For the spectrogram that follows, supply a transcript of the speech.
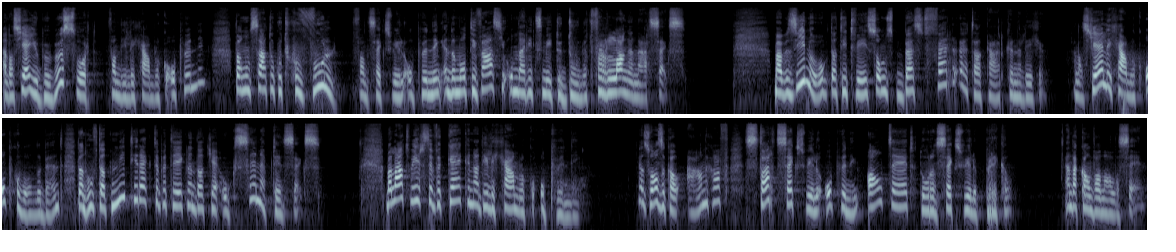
En als jij je bewust wordt van die lichamelijke opwinding, dan ontstaat ook het gevoel van seksuele opwinding en de motivatie om daar iets mee te doen, het verlangen naar seks. Maar we zien ook dat die twee soms best ver uit elkaar kunnen liggen. En als jij lichamelijk opgewonden bent, dan hoeft dat niet direct te betekenen dat jij ook zin hebt in seks. Maar laten we eerst even kijken naar die lichamelijke opwinding. Ja, zoals ik al aangaf, start seksuele opwinding altijd door een seksuele prikkel. En dat kan van alles zijn.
